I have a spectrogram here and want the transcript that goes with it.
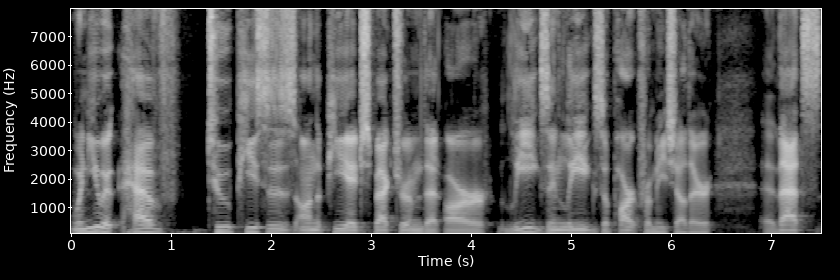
when you have two pieces on the pH spectrum that are leagues and leagues apart from each other, that's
